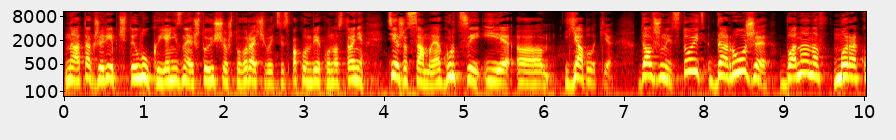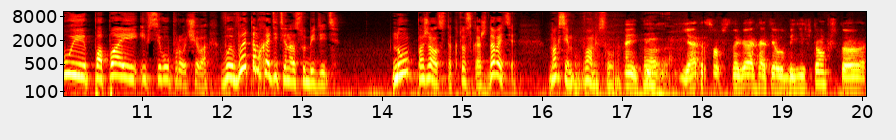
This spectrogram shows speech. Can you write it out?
а также репчатый лук, и я не знаю, что еще, что выращивается испокон века у нас в стране, те же самые огурцы и э, э, яблоки должны стоить дороже бананов, маракуи, папайи и всего прочего. Вы в этом хотите нас убедить? Ну, пожалуйста, кто скажет? Давайте. Максим, вам слово. Знаете, я-то, собственно говоря, хотел убедить в том, что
